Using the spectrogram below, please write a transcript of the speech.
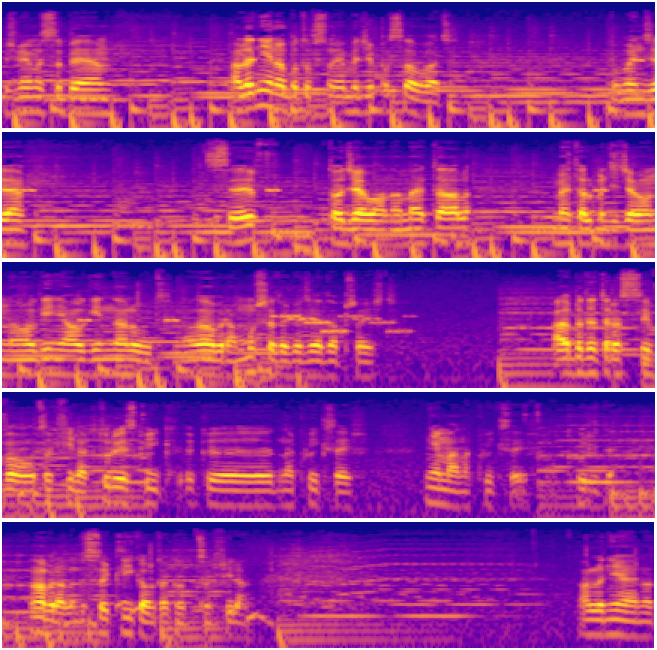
Weźmiemy sobie ale nie no, bo to w sumie będzie pasować. Bo będzie syf, to działa na metal, metal będzie działał na ogień, a ogień na lód. No dobra, muszę tego dziada przejść. Ale będę teraz save'ował co chwila. Który jest quick, na quick save? Nie ma na quick save. Kurde. Dobra, będę sobie klikał tak od co chwila. Ale nie, no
